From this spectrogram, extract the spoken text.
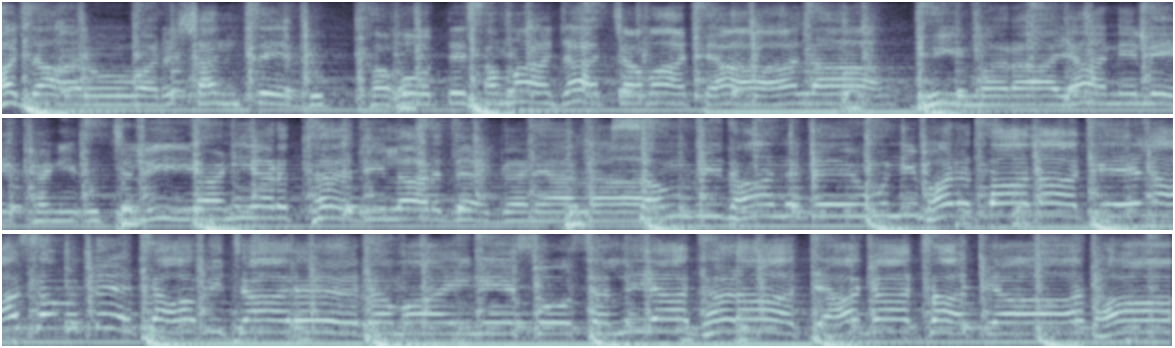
हजारो वर्षांचे दुःख होते समाजाच्या वाट्याला. भीमरायाने लेखणी उचली आणि अर्थ दिला जगण्याला. संविधान देऊन भरताला केला समतेचा विचार. रमाईने सोसल्या धडा त्यागाचा त्या आधार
